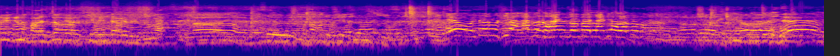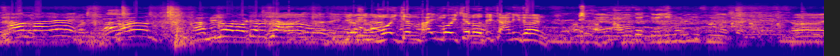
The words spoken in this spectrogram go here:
এখানে বাজলো কেন সিলিন্ডারের ভিতরে মইকেন ভাই মইকেন অতি টানি ধরেন। আমাদের ডেলিভারি হ্যাঁ।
